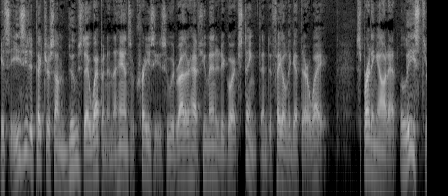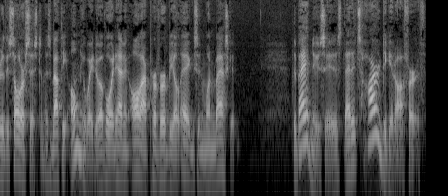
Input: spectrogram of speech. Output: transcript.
It's easy to picture some doomsday weapon in the hands of crazies who would rather have humanity go extinct than to fail to get their way. spreading out at least through the solar system is about the only way to avoid having all our proverbial eggs in one basket. The bad news is that it's hard to get off Earth.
